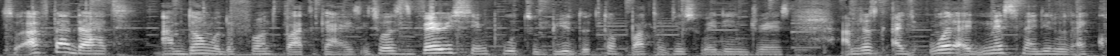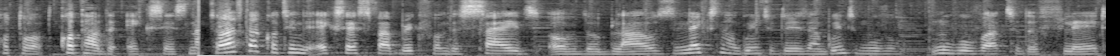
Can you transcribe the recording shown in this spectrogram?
so after that i'm done with the front part guys. It was very simple to build the top part of this wedding dress. I'm just I, what i next thing i did was i cut out cut out the excess. Now so after cutting the excess fabric from the sides of the blouse the next thing i'm going to do is i'm going to move move over to the flared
